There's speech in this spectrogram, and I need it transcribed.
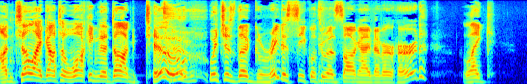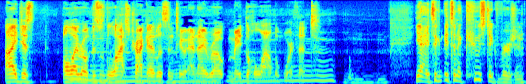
Until I got to Walking the Dog 2, which is the greatest sequel to a song I've ever heard. Like, I just, all I wrote, this was the last track I listened to, and I wrote, made the whole album worth it. Yeah, it's a, it's an acoustic version.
